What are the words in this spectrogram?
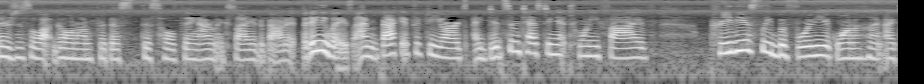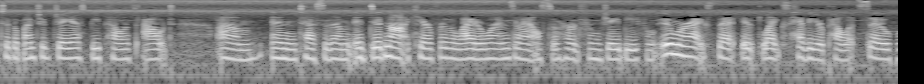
There's just a lot going on for this this whole thing. I'm excited about it. But anyways, I'm back at 50 yards. I did some testing at 25. Previously, before the iguana hunt, I took a bunch of JSB pellets out um, and tested them. It did not care for the lighter ones, and I also heard from JB from Umarex that it likes heavier pellets. So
